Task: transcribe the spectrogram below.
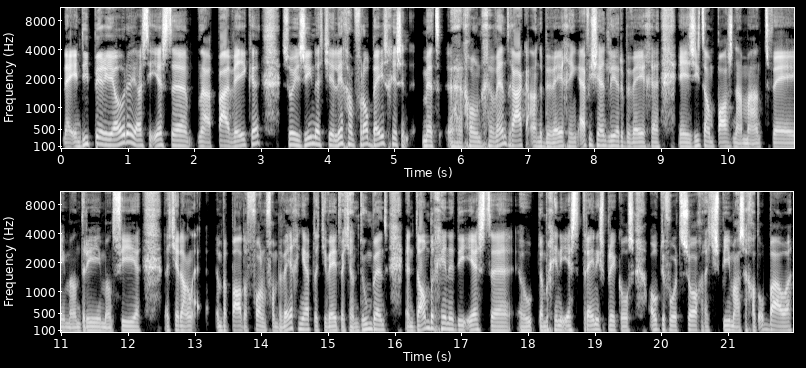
Nee, in die periode, juist die eerste nou, paar weken, zul je zien dat je lichaam vooral bezig is met gewoon gewend raken aan de beweging, efficiënt leren bewegen. En je ziet dan pas na maand 2, maand 3, maand 4, dat je dan een bepaalde vorm van beweging hebt, dat je weet wat je aan het doen bent. En dan beginnen die eerste, dan beginnen die eerste trainingsprikkels ook ervoor te zorgen dat je spiermassa gaat opbouwen.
